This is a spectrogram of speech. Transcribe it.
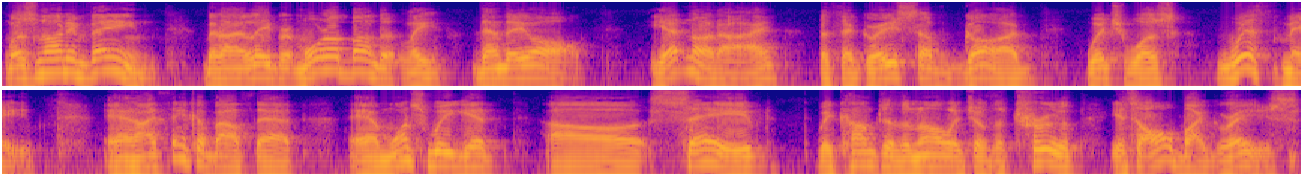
was not in vain, but I labored more abundantly than they all. Yet not I, but the grace of God which was with me. And I think about that and once we get uh, saved, we come to the knowledge of the truth. It's all by grace.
